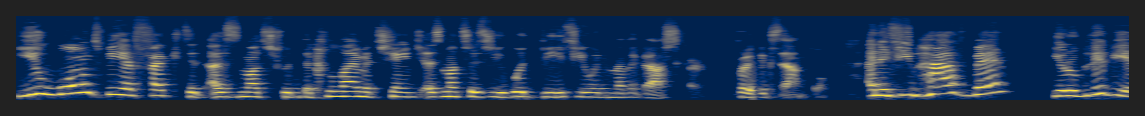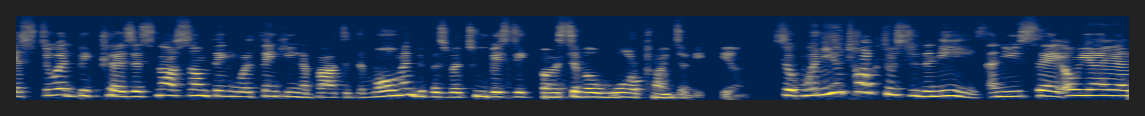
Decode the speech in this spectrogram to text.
you won't be affected as much with the climate change as much as you would be if you were in Madagascar, for example. And if you have been, you're oblivious to it because it's not something we're thinking about at the moment because we're too busy from a civil war point of view. So when you talk to Sudanese and you say, oh, yeah, yeah,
